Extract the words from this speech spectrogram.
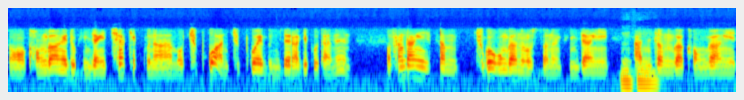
어, 건강에도 굉장히 취약했구나. 뭐 춥고 안 춥고의 문제라기보다는 어, 상당히 참 주거 공간으로서는 굉장히 음흠. 안전과 건강이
